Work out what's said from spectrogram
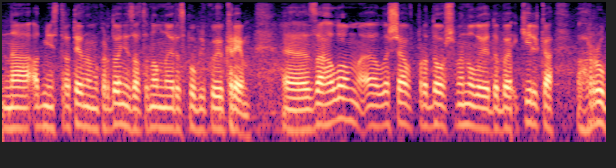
на адміністративному кордоні з Автономною Республікою Крим. Загалом лише впродовж минулої доби кілька груп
